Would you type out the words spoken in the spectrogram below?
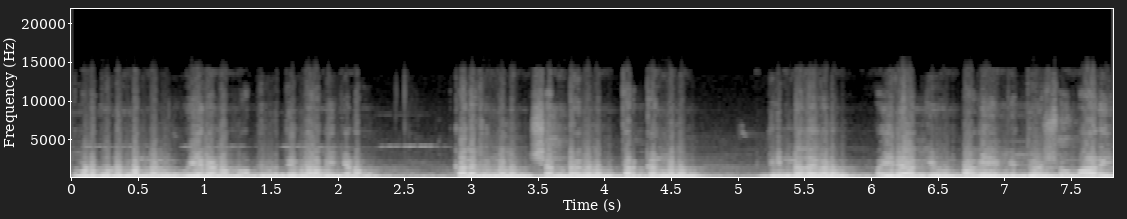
നമ്മുടെ കുടുംബങ്ങൾ ഉയരണം അഭിവൃദ്ധി പ്രാപിക്കണം. കലഹങ്ങളും ഷണ്ടകളും തർക്കങ്ങളും ഭിന്നതകളും വൈരാഗ്യവും പകയും വിദ്വേഷവും മാറി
